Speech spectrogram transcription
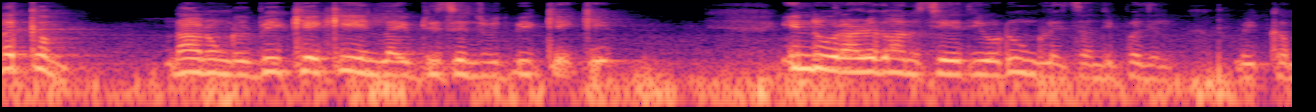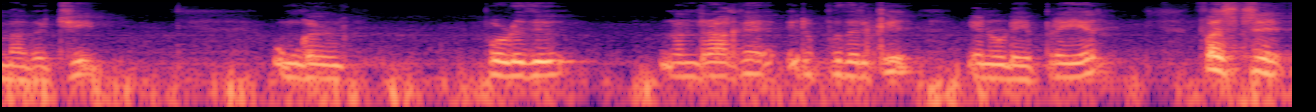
வணக்கம். நான் உங்கள் PKK in life designs with PKK இன்று ஒரு அழகான செய்தியோடு உங்களை சந்திப்பதில் மிக்க மகிழ்ச்சி. உங்கள் பொழுது நன்றாக இருப்பதற்கு என்னுடைய ப்ரேயர் ஃபஸ்ட்டு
